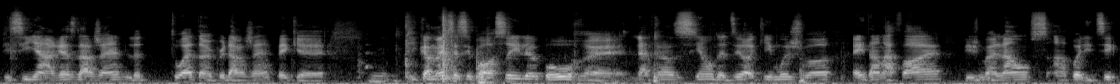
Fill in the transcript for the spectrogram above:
Puis s'il en reste de l'argent, là, toi, t'as un peu d'argent. Puis comment ça s'est passé pour euh, la transition de dire, OK, moi, je vais être en affaires, puis je me lance en politique.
